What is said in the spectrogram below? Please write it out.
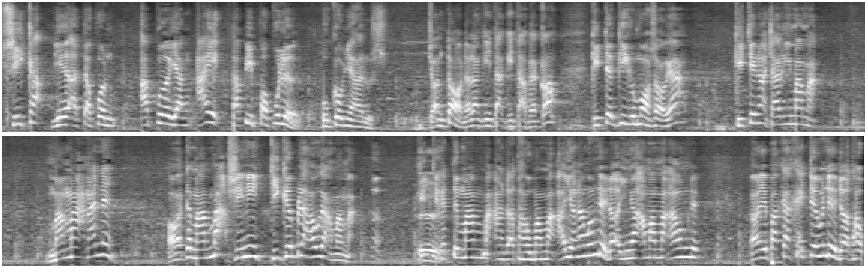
sikap dia ataupun apa yang aib tapi popular. Hukumnya harus. Contoh dalam kitab-kitab fiqah kita pergi rumah seorang kita nak cari mamak. Mamak mana? Orang kata mamak sini 13 orang mamak. Kita kata mamak ah, tak tahu mamak. Ayah nama benda tak ingat mamak nama benda ah, dia pakai kereta benda. Tak tahu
